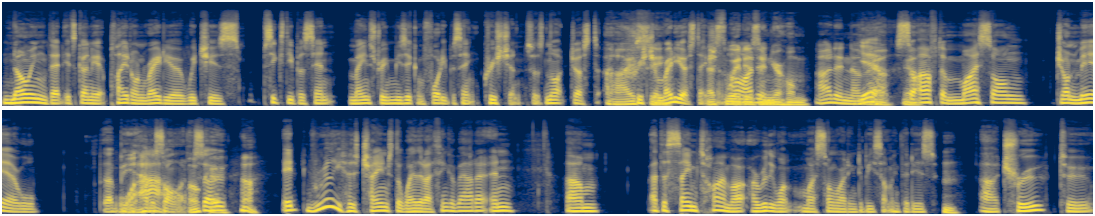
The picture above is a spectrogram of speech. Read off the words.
knowing that it's going to get played on radio, which is 60% mainstream music and 40% Christian. So it's not just a I Christian see. radio station. That's the way Oh, it I in didn't- your home. I didn't know yeah. that. So yeah. after my song, John Mayer will uh, be, have a song on. Okay. So Huh. it really has changed the way that I think about it. And um, at the same time, I, I really want my songwriting to be something that is Hmm. uh, true to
